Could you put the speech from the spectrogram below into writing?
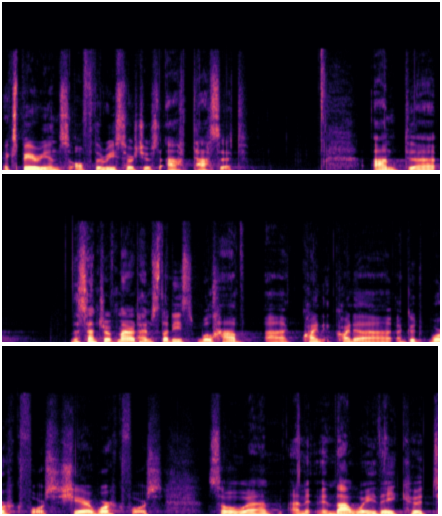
experience of the researchers at Tacit. And uh, the Center of Maritime Studies will have uh, quite, quite a, a, good workforce, share workforce. So, um, and in that way, they could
